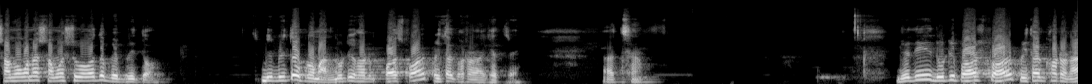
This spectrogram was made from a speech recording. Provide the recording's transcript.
সম্ভাবনার সমষ্টি উপপাদ্য বিবৃত। বিবৃত প্রমাণ, দুটি পরস্পর পৃথক ঘটনার ক্ষেত্রে। আচ্ছা। যদি দুটি পরস্পর পৃথক ঘটনা,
